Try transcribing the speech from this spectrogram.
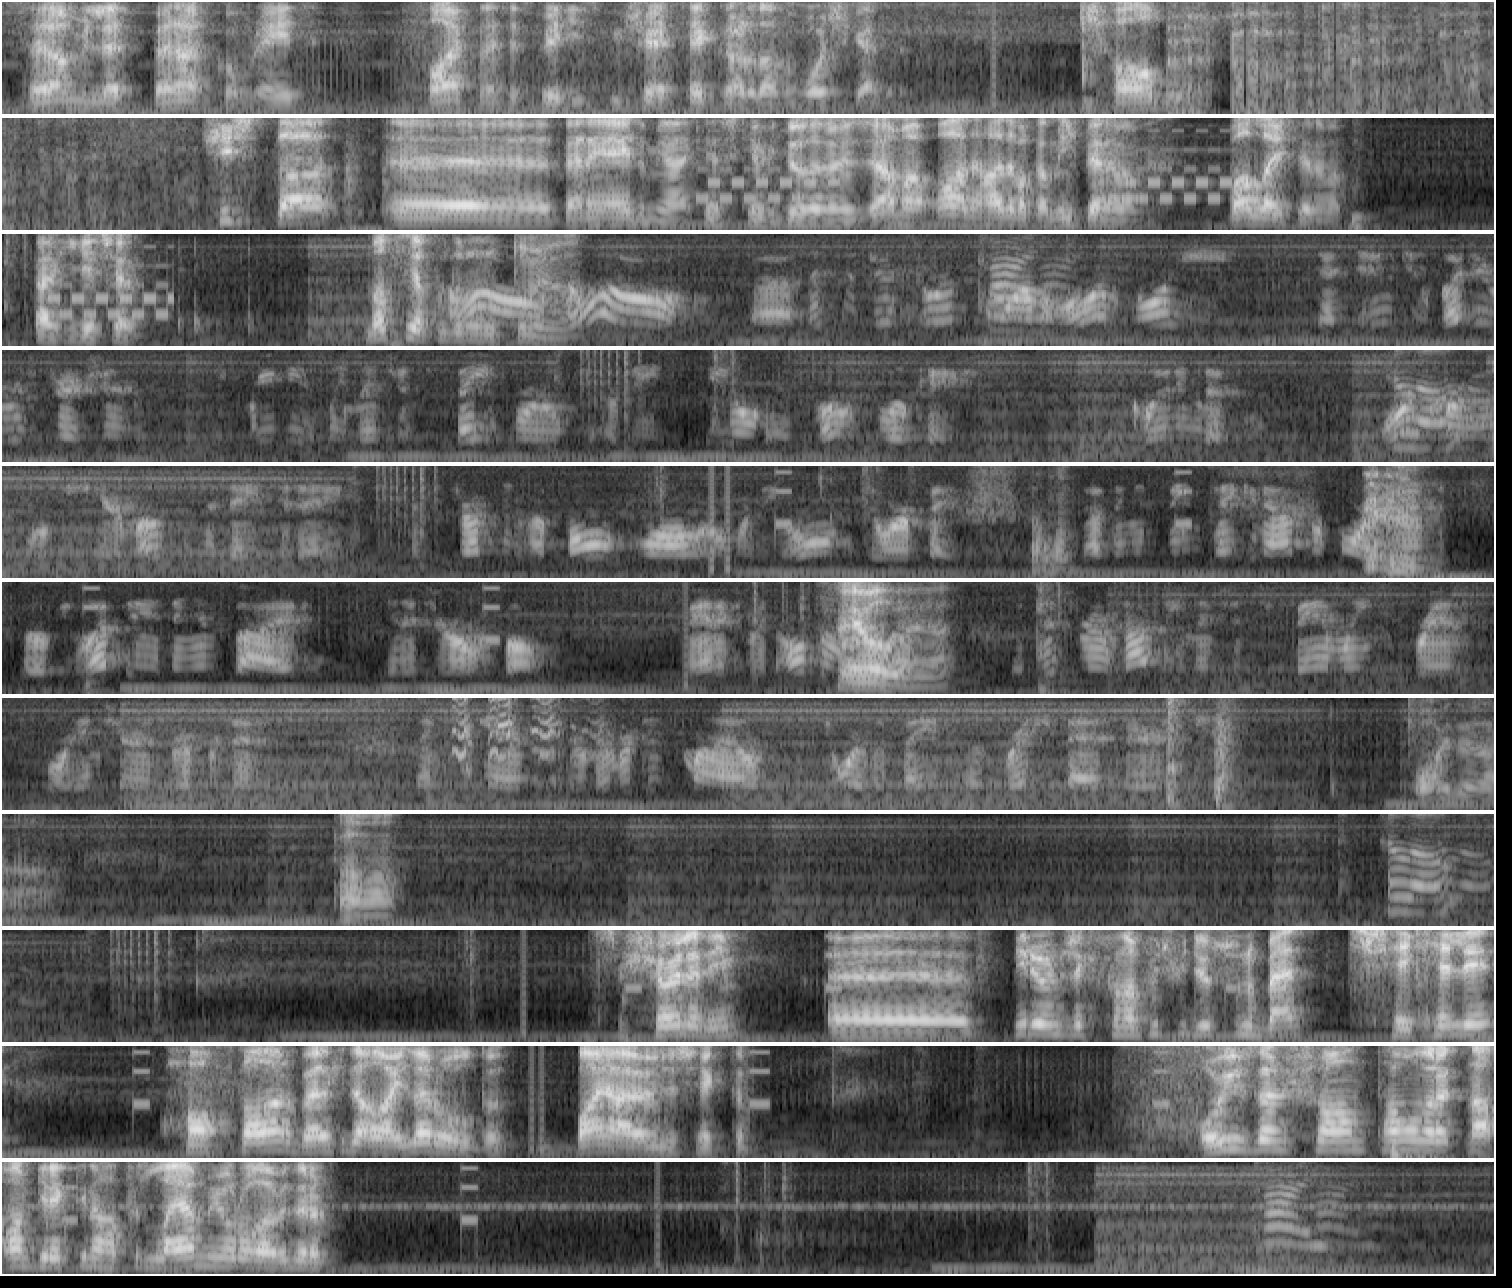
Selam millet, ben Akkom Raid. Five Nights at Freddy's 3'e tekrardan hoş geldiniz. Kabus. Hiç daha eee deneyeydim ya keşke videodan önce ama hadi, hadi bakalım ilk denemem. Vallahi ilk denemem. Belki geçerim. Nasıl yapıldığını unuttum ya. İncluding this one. Work Hello. crews will be here most of the day today, constructing a false wall over the old door face. Tamam. Nothing is being taken out beforehand, so if you left anything inside, then it's your own fault. Management also Eyvallah requests ya. that this room not be mentioned to family, friends, or insurance representatives. Thanks again, and remember to smile. You are the face of Freddy Fazbear's team. Oyda. Tamam. Hello. Şimdi şöyle diyeyim. Eee, bir önceki FNAF 3 videosunu ben çekeli haftalar belki de aylar oldu. Bayağı önce çektim. O yüzden şu an tam olarak ne yapmam gerektiğini hatırlayamıyor olabilirim.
